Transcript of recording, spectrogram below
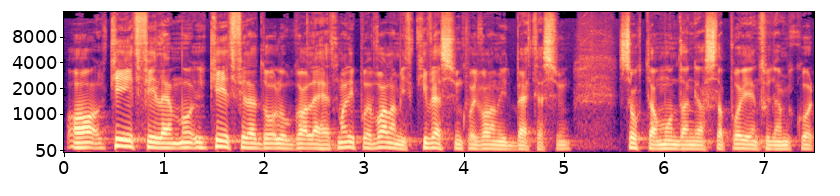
a kétféle, kétféle dologgal lehet manipulálni, valamit kiveszünk, vagy valamit beteszünk. Szoktam mondani azt a poént, hogy amikor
